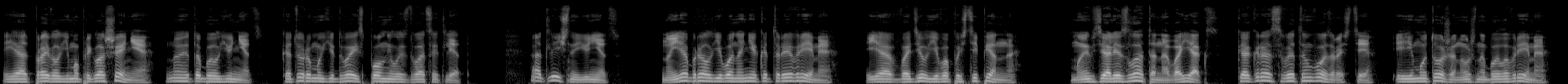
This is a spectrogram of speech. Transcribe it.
Я отправил ему приглашение, но это был юнец, которому едва исполнилось 20 лет. Отличный юнец. Но я брал его на некоторое время. Я вводил его постепенно. Мы взяли Златана в Аякс, как раз в этом возрасте, и ему тоже нужно было время,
